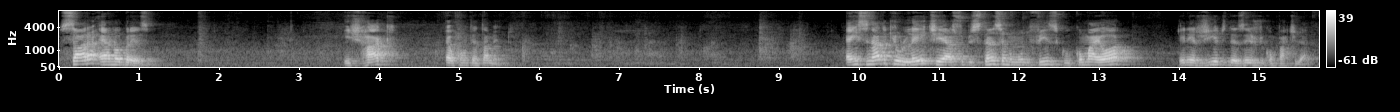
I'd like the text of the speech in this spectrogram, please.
Sara é a nobreza. Ishak é o contentamento. É ensinado que o leite é a substância no mundo físico com maior energia de desejo de compartilhar.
